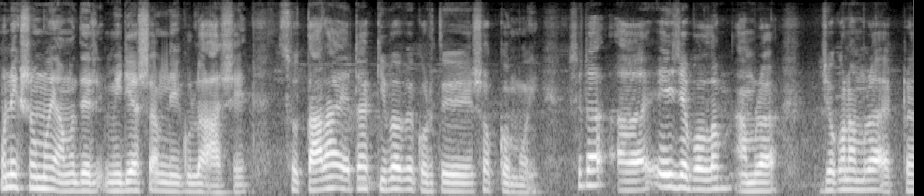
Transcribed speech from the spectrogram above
অনেক সময় আমাদের মিডিয়ার সামনে এগুলো আসে। সো তারা এটা কীভাবে করতে সক্ষম হই? সেটা এই যে বললাম, আমরা যখন আমরা একটা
